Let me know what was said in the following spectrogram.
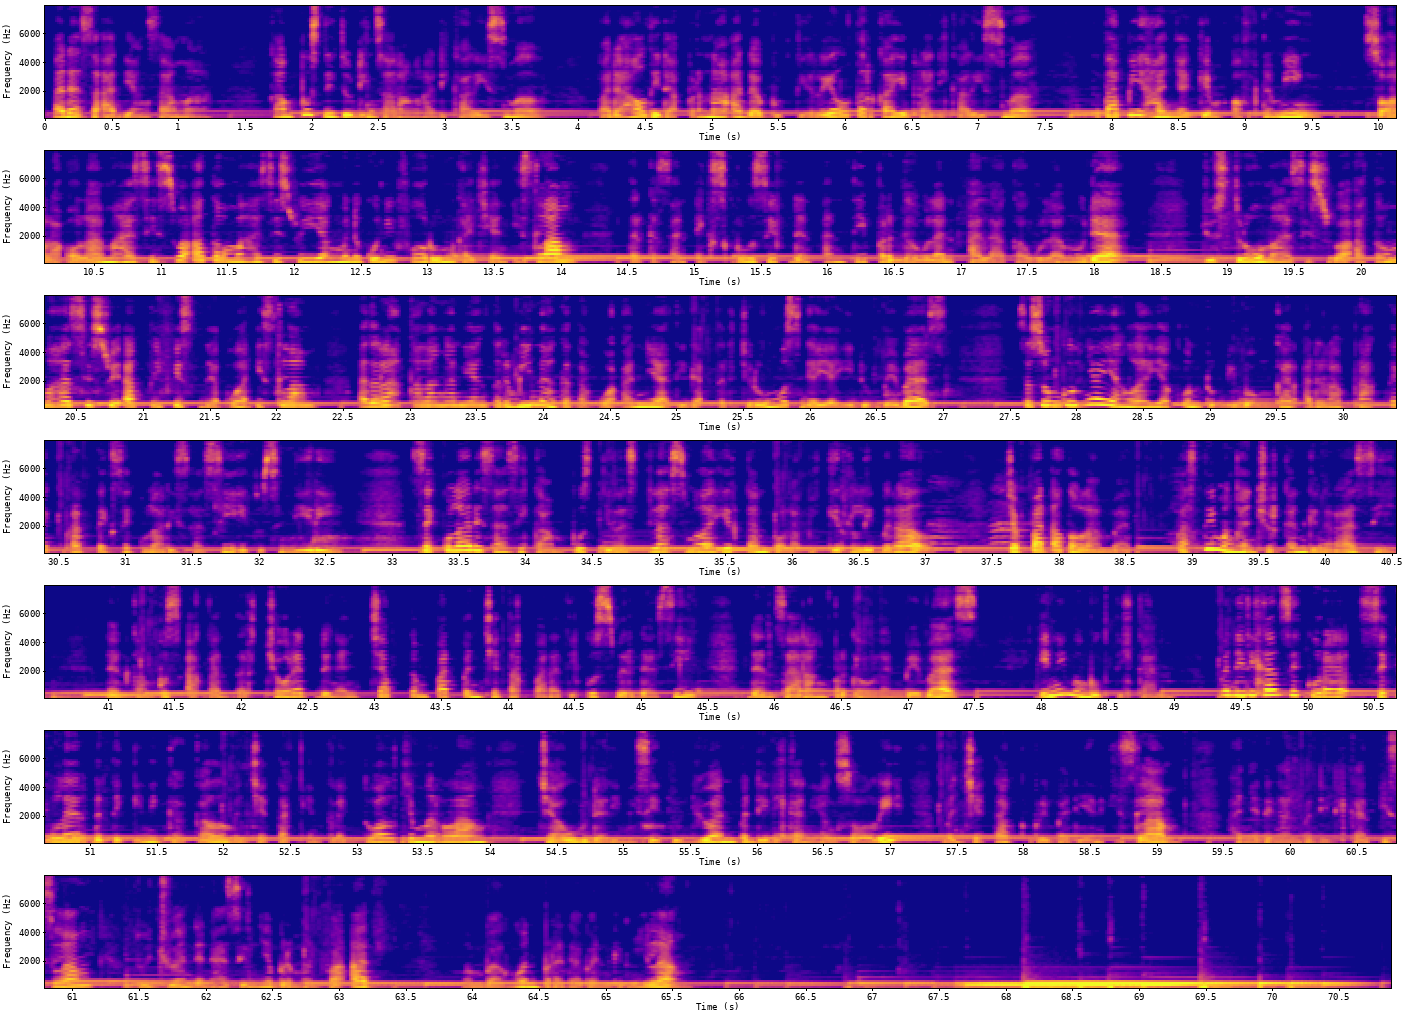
Pada saat yang sama, kampus dituding sarang radikalisme, padahal tidak pernah ada bukti real terkait radikalisme, tetapi hanya game of naming seolah-olah mahasiswa atau mahasiswi yang menekuni forum kajian Islam terkesan eksklusif dan anti pergaulan ala kaula muda. Justru mahasiswa atau mahasiswi aktivis dakwah Islam adalah kalangan yang terbina ketakwaannya tidak terjerumus gaya hidup bebas. Sesungguhnya yang layak untuk dibongkar adalah praktek-praktek sekularisasi itu sendiri. Sekularisasi kampus jelas-jelas melahirkan pola pikir liberal. Cepat atau lambat, pasti menghancurkan generasi, dan kampus akan tercoret dengan cap tempat pencetak para tikus berdasi dan sarang pergaulan bebas. Ini membuktikan Pendidikan sekuler, detik ini gagal mencetak intelektual cemerlang jauh dari misi tujuan pendidikan yang solih mencetak kepribadian Islam. Hanya dengan pendidikan Islam, tujuan dan hasilnya bermanfaat, membangun peradaban gemilang.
